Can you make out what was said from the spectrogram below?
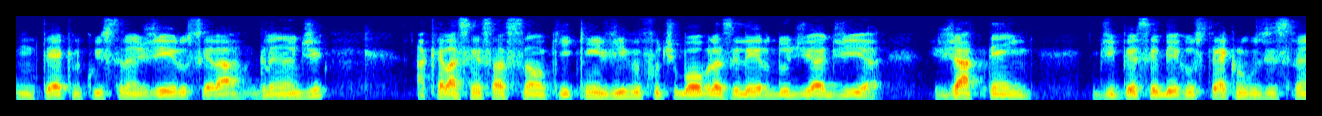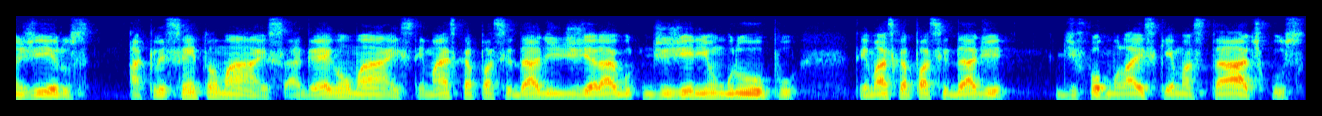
um técnico estrangeiro será grande. Aquela sensação que quem vive o futebol brasileiro do dia a dia já tem de perceber que os técnicos estrangeiros acrescentam mais, agregam mais, têm mais capacidade de, gerar, de gerir um grupo, têm mais capacidade de formular esquemas táticos,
